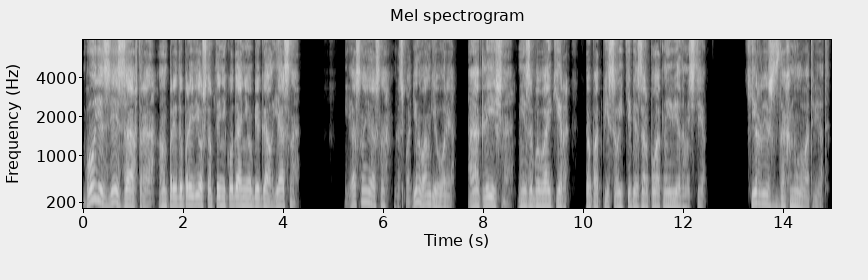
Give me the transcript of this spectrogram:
Будет здесь завтра. Он предупредил, чтоб ты никуда не убегал, ясно? Ясно, ясно, господин Ван Геори. Отлично. Не забывай, Кир, кто подписывает тебе зарплатные ведомости. Кир лишь вздохнул в ответ.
